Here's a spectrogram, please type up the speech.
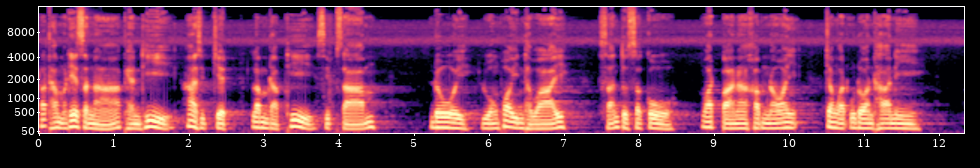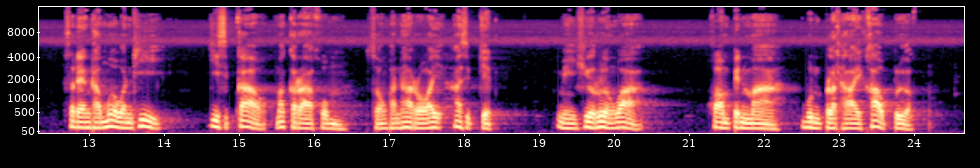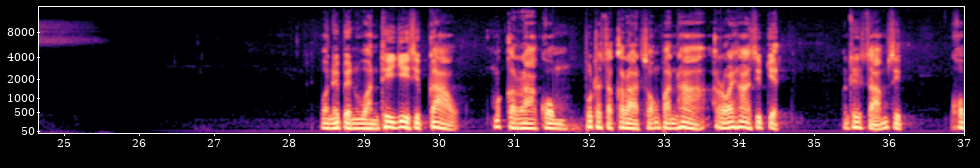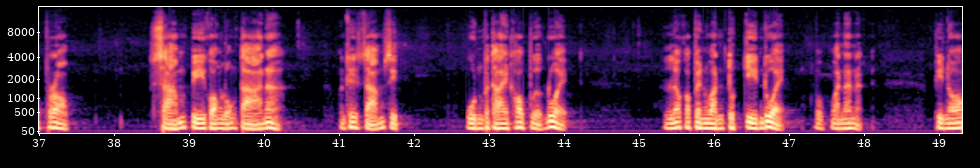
พระธรรมเทศนาแผ่นที่ 57 ลำดับที่ 13 โดยหลวงพ่ออินถวาย สันตุสโก วัดป่านาคำน้อย จังหวัดอุดรธานี แสดงธรรมเมื่อวันที่ 29 มกราคม 2557 มีชื่อเรื่องว่า ความเป็นมาบุญประทายข้าวเปลือก วันนี้เป็นวันที่ 29 มกราคม พุทธศักราช 2557 วันที่ 30 ครบรอบ 3 ปีของหลวงตานะ วันที่ 30 บุญประทายเข้าเปลือกด้วย แล้วก็เป็นวันตรุษจีนด้วย วันนั้นอะ พี่น้อง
